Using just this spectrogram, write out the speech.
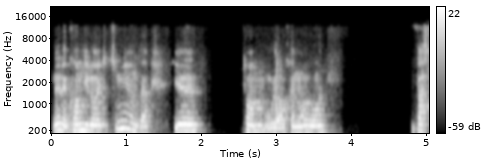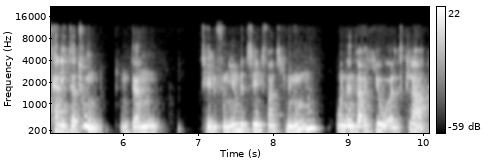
Ne, dann kommen die Leute zu mir und sagen, hier, Tom oder auch Herr Neuborn, was kann ich da tun? Und dann telefonieren wir 10, 20 Minuten und dann sage ich, jo, alles klar.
